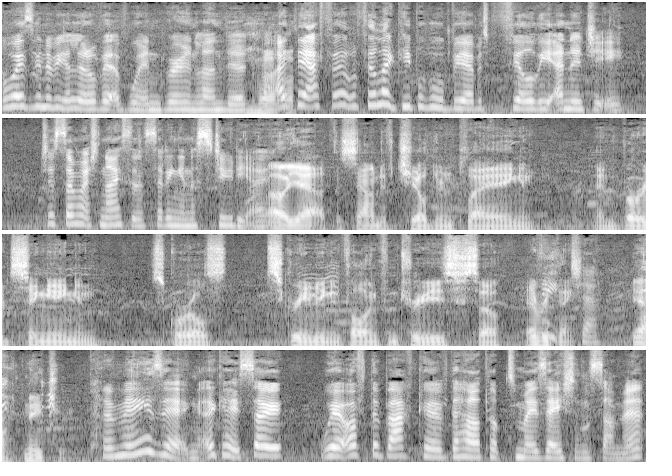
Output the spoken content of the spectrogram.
Always going to be a little bit of wind. We're in London. But I think I feel, feel like people will be able to feel the energy. Just so much nicer than sitting in a studio. Oh yeah, the sound of children playing and and birds singing and squirrels screaming and falling from trees. So everything. Nature. Yeah, nature. Amazing. Okay, so we're off the back of the Health Optimization Summit,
